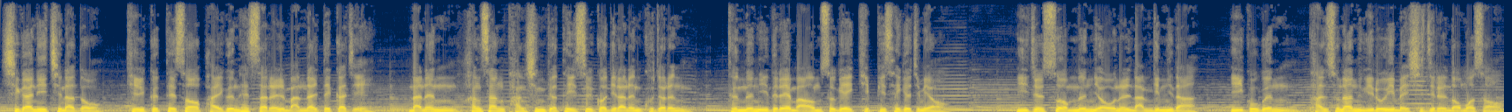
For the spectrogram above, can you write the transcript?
시간이 지나도 길 끝에서 밝은 햇살을 만날 때까지 나는 항상 당신 곁에 있을 것이라는 구절은 듣는 이들의 마음속에 깊이 새겨지며 잊을 수 없는 여운을 남깁니다. 이 곡은 단순한 위로의 메시지를 넘어서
